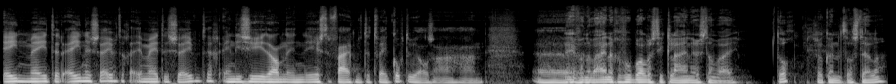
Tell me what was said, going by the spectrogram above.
1 meter 71, 1 meter 70. En die zie je dan in de eerste vijf minuten twee kopduels aangaan. Eh, Een van de weinige voetballers die kleiner is dan wij. Toch? Zo kunnen we het wel stellen.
